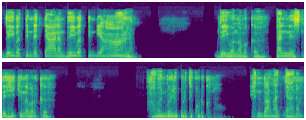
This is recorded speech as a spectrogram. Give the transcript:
ദൈവത്തിന്റെ ജ്ഞാനം ദൈവത്തിന്റെ ആഴം. ദൈവം നമുക്ക് തന്നെ സ്നേഹിക്കുന്നവർക്ക് അവൻ വെളിപ്പെടുത്തി കൊടുക്കുന്നു. എന്താണ് അജ്ഞാനം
